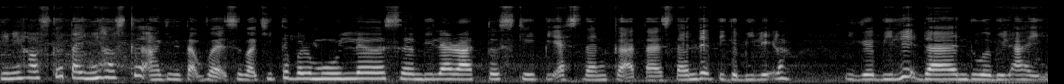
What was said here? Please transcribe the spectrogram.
tiny house ke tiny house ke? Ah kita tak buat sebab kita bermula 900 kps dan ke atas. Standard 3 bilik lah. 3 bilik dan 2 bilik air.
